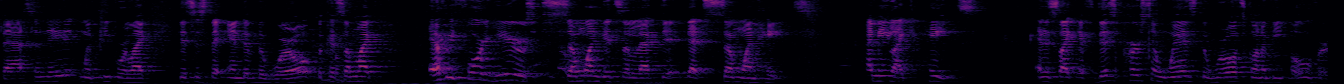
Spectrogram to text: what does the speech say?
fascinated when people are like, this is the end of the world, because I'm like, every four years, someone gets elected that someone hates. I mean, like, hates. And it's like, if this person wins, the world's to be over.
